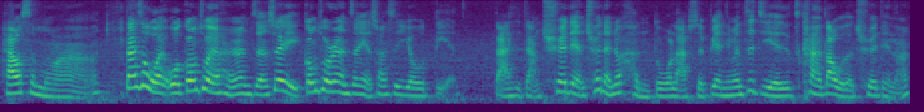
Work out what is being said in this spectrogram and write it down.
还有什么啊？但是我我工作也很认真，所以工作认真也算是优点，大概是这样。缺点缺点就很多啦，随便你们自己也看得到我的缺点啊。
